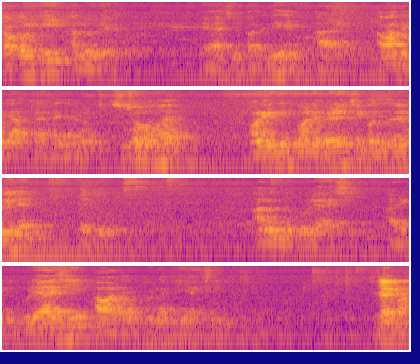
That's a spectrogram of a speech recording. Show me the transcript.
সকলকেই ভালো রেখো। এই আশীর্বাদ নিয়ে আর আমাদের যাত্রাটা যেন শুভ হয়। অনেকদিন পরে বেরোচ্ছি বন্ধুরা মিলে। একটু আনন্দ করে আসি। আর একটু ঘুরে আসি হাওয়াটা একটু লাগিয়ে আসি। জয় মা।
